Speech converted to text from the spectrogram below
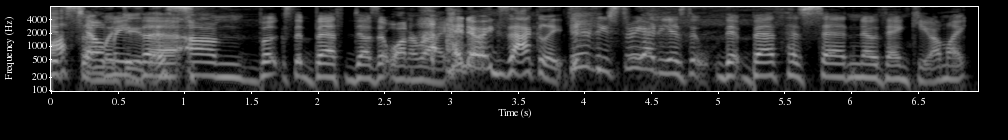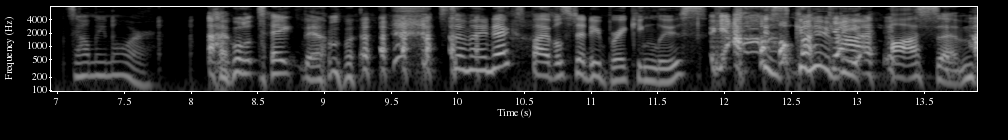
is tell me the um, books that Beth doesn't want to write. I know exactly. there are these three ideas that, that Beth has said, no, thank you. I'm like, tell me more. I will take them. So my next Bible study, Breaking Loose, Yeah. is Oh going to be awesome.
